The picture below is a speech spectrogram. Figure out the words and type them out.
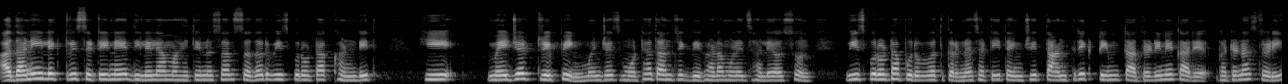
अदानी इलेक्ट्रिसिटीने दिलेल्या माहितीनुसार सदर वीज पुरवठा खंडित ही मेजर ट्रिपिंग म्हणजेच मोठ्या तांत्रिक बिघाडामुळे झाले असून वीज पुरवठा पूर्ववत करण्यासाठी त्यांची तांत्रिक टीम तातडीने कार्य घटनास्थळी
